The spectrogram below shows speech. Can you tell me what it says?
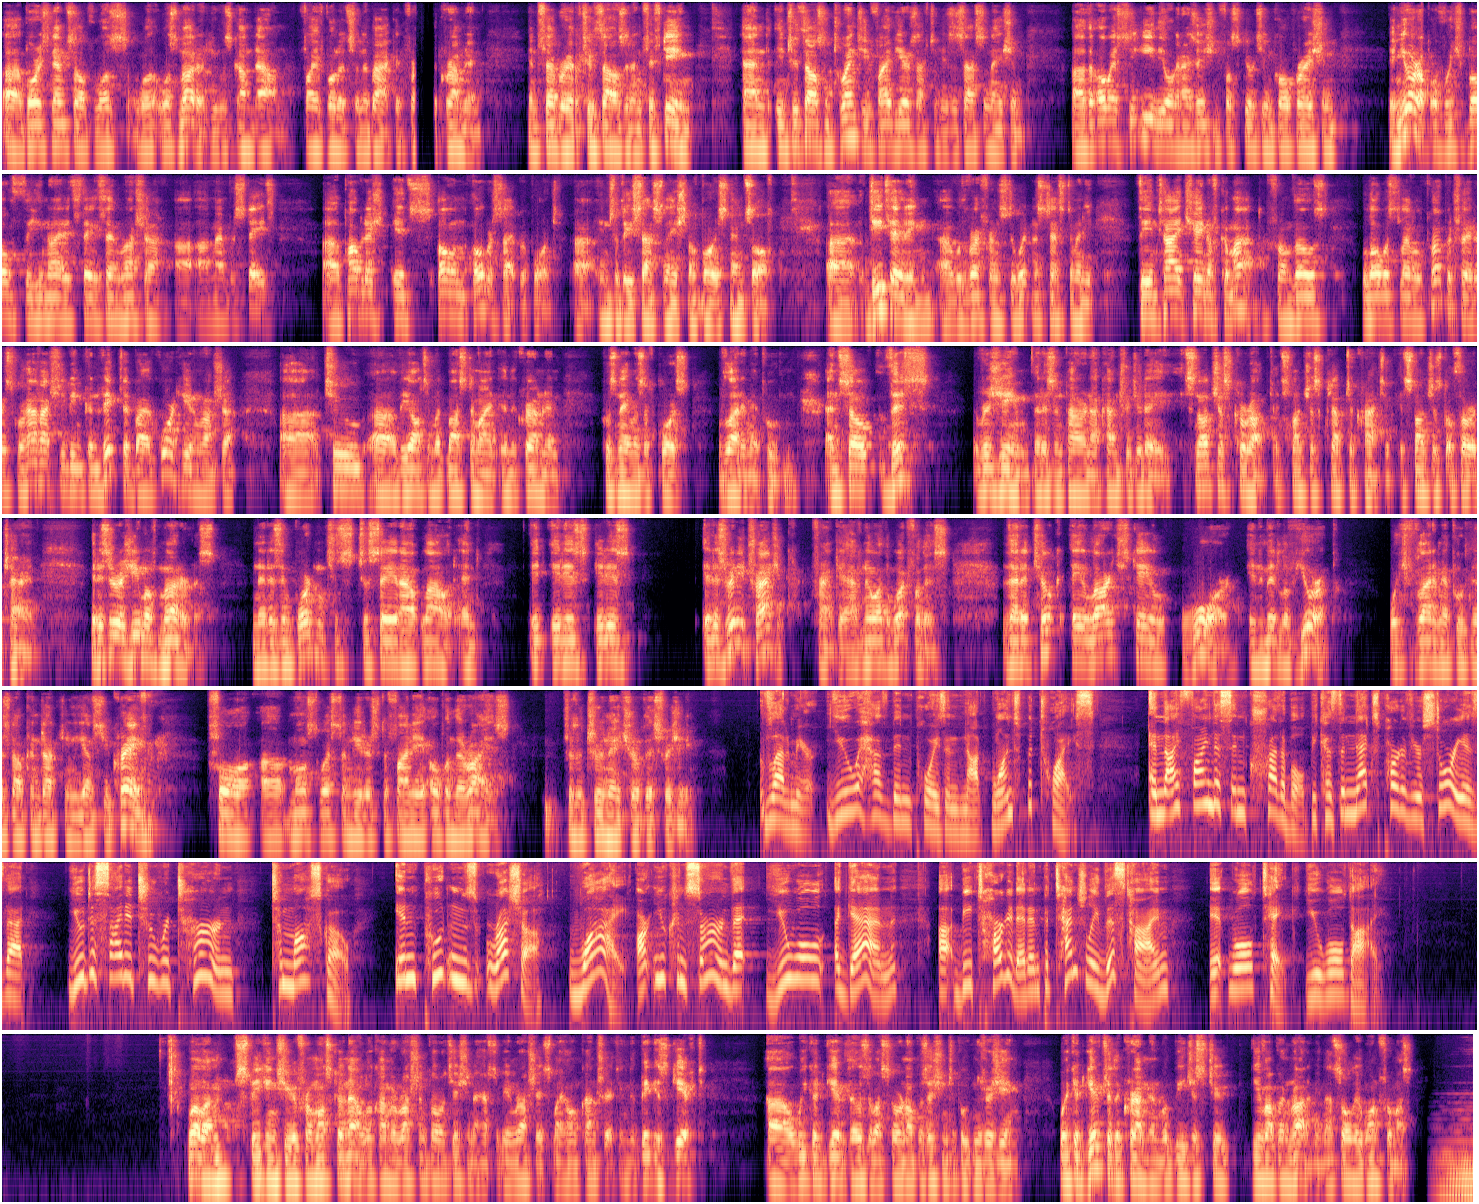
Uh, Boris Nemtsov was, was murdered. He was gunned down, five bullets in the back in front of the Kremlin in February of 2015. And in 2020, five years after his assassination, uh, the OSCE, the Organization for Security and Cooperation in Europe, of which both the United States and Russia uh, are member states, uh, published its own oversight report uh, into the assassination of Boris Nemtsov, uh, detailing, uh, with reference to witness testimony, the entire chain of command from those lowest level perpetrators who have actually been convicted by a court here in Russia to the ultimate mastermind in the Kremlin, whose name is, of course, Vladimir Putin. And so this regime that is in power in our country today, it's not just corrupt, it's not just kleptocratic, it's not just authoritarian. It is a regime of murderers. And it is important to, to say it out loud. And it, it is it is it is really tragic, frankly, I have no other word for this, that it took a large-scale war in the middle of Europe, which Vladimir Putin is now conducting against Ukraine, for uh, most Western leaders to finally open their eyes to the true nature of this regime. Vladimir, you have been poisoned not once but twice. And I find this incredible because the next part of your story is that you decided to return to Moscow in Putin's Russia. Why? Aren't you concerned that you will again uh, be targeted and potentially this time it will take? You will die. Well, I'm speaking to you from Moscow now. Look, I'm a Russian politician. I have to be in Russia. It's my home country. I think the biggest gift uh, we could give those of us who are in opposition to Putin's regime, we could give to the Kremlin would be just to give up and run. I mean, that's all they want from us.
